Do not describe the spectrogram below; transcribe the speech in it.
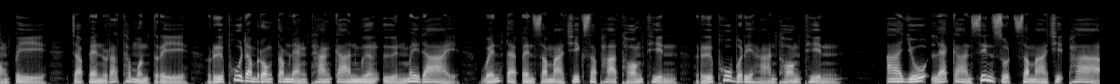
2 ปี จะเป็นรัฐมนตรี หรือผู้ดำรงตำแหน่งทางการเมืองอื่นไม่ได้ เว้นแต่เป็นสมาชิกสภาท้องถิ่น หรือผู้บริหารท้องถิ่น อายุและการสิ้นสุดสมาชิกภาพ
